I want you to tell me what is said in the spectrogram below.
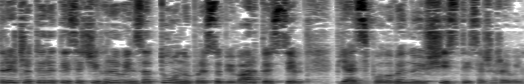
3-4 тисячі гривень за тонну при собі вартості 5,5-6 тисяч гривень.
